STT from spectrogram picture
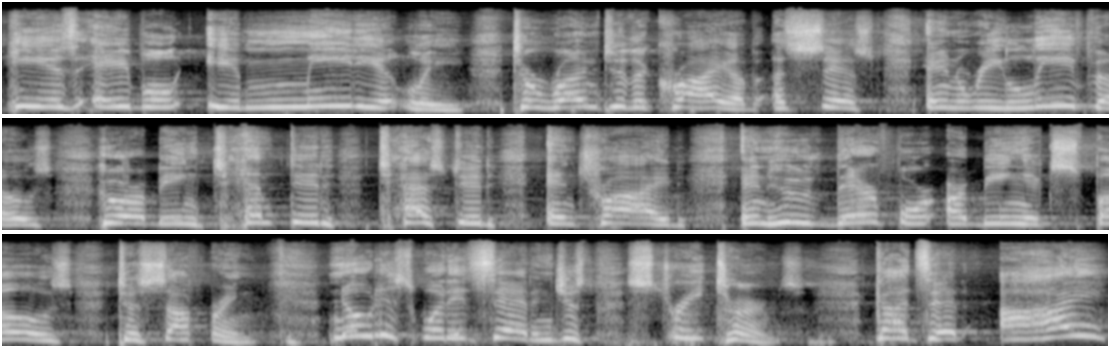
he is able immediately to run to the cry of assist and relieve those who are being tempted, tested, and tried, and who therefore are being exposed to suffering. Notice what it said in just straight terms God said, I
